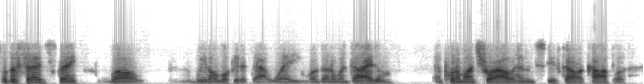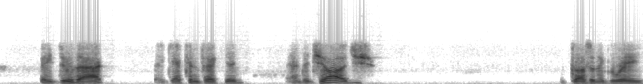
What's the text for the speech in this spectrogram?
So the feds think, well, we don't look at it that way. We're going to indict him and put him on trial, him and Steve Caracappa. They do that. They get convicted, and the judge doesn't agree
